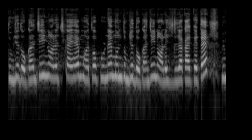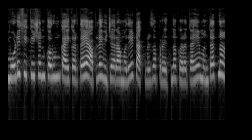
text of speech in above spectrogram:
तुमचे दोघांचेही नॉलेज काय आहे? महत्त्वपूर्ण आहे म्हणून तुमचे दोघांचेही नॉलेजला काय करत आहे मी मॉडिफिकेशन करून काय करत आहे आपल्या विचारामध्ये टाकण्याचा प्रयत्न करत आहे. म्हणतात ना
